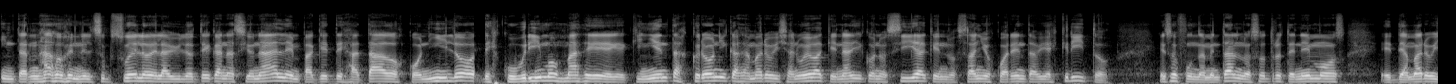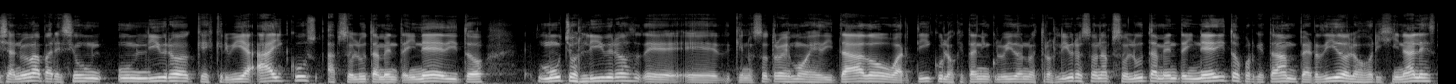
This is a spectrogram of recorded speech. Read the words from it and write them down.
internados en el subsuelo de la Biblioteca Nacional en paquetes atados con hilo, descubrimos más de 500 crónicas de Amaro Villanueva que nadie conocía que en los años 40 había escrito. Eso es fundamental. Nosotros tenemos, de Amaro Villanueva apareció un, un libro que escribía Aikus, absolutamente inédito, muchos libros eh, que nosotros hemos editado o artículos que están incluidos en nuestros libros son absolutamente inéditos porque estaban perdidos los originales,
